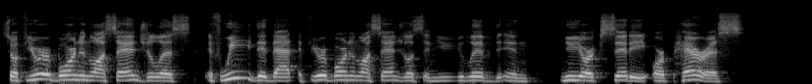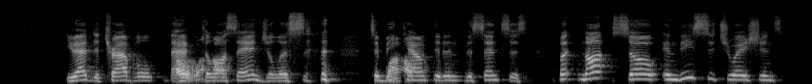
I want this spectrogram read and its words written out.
So if you were born in Los Angeles, if we did that, if you were born in Los Angeles and you lived in New York City or Paris, you had to travel back to wow. Los Angeles to be Wow. counted in the census. But not so in these situations,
